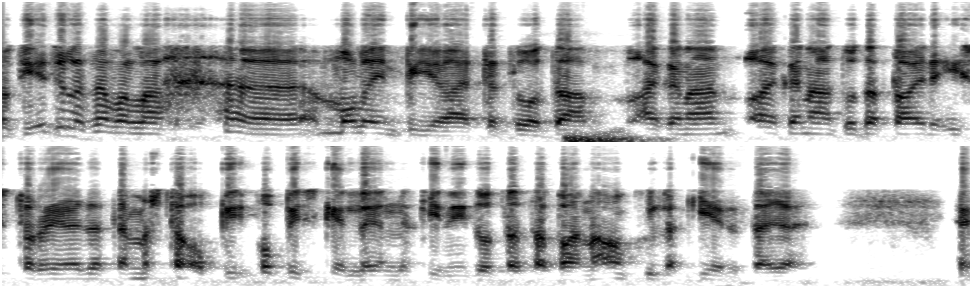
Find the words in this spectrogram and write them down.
No tietyllä tavalla äh, molempia, että tuota, aikanaan, aikanaan tuota taidehistoriaa ja tämmöistä opi, opiskelleenkin, niin tuota, tapana on kyllä kiertää ja ja,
